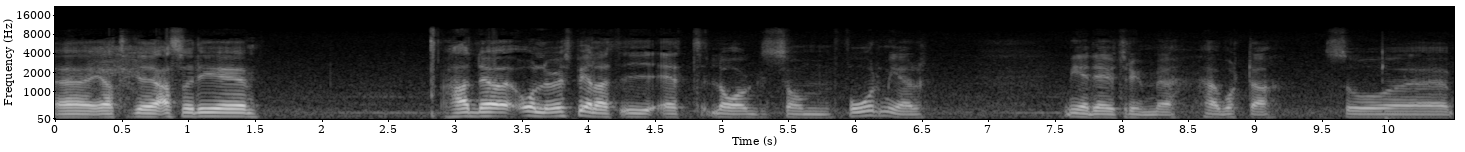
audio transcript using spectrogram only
Uh, eh, jag tycker alltså det är... Hade Oliver spelat i ett lag som får mer mediautrymme här borta så, uh,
